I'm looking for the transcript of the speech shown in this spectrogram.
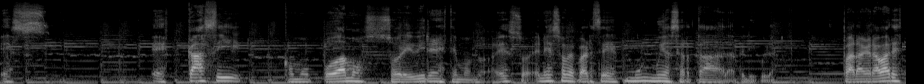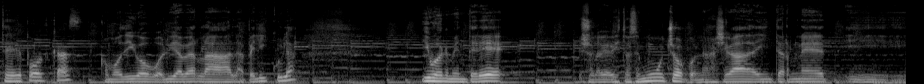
es, es casi como podamos sobrevivir en este mundo. Eso, en eso me parece muy, muy acertada la película para grabar este podcast, como digo, volví a ver la, película. Y bueno, me enteré, yo la había visto hace mucho, con la llegada de internet y,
